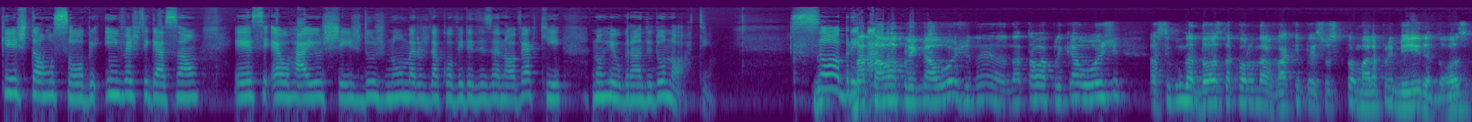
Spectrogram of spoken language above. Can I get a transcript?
que estão sob investigação. Esse é o raio-x dos números da Covid-19 aqui no Rio Grande do Norte. Sobre Natal a... aplicar hoje, né? Natal aplicar hoje a segunda dose da Coronavac em pessoas que tomaram a primeira dose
